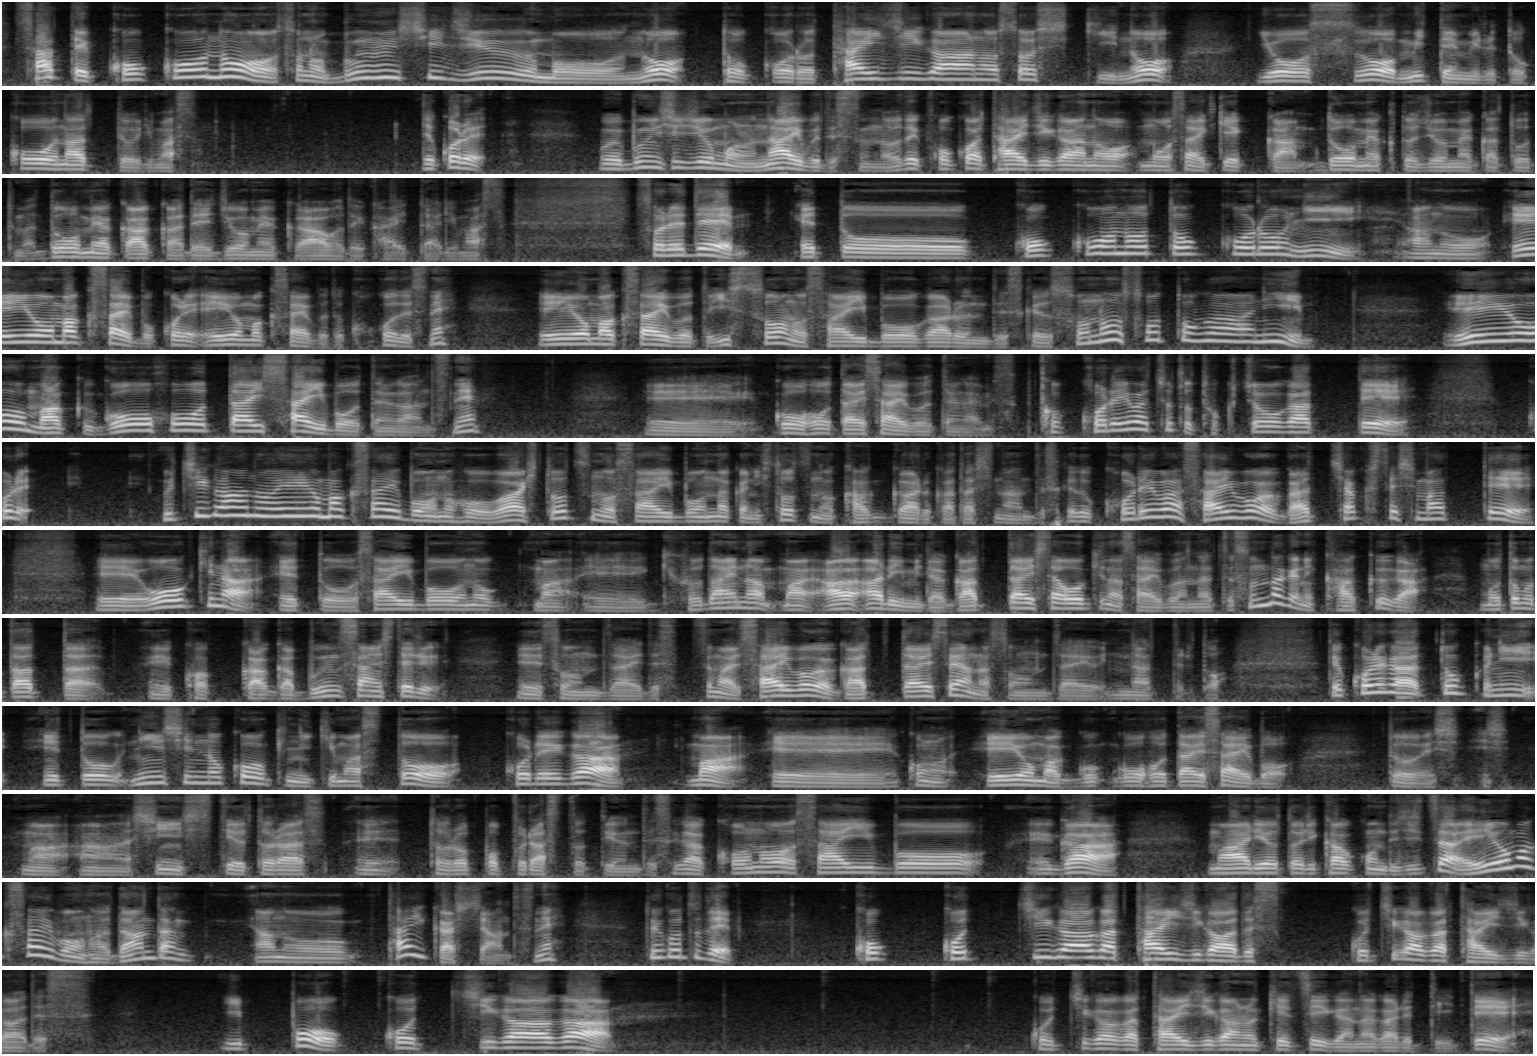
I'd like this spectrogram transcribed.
さて、ここのその分子重毛のところ、胎児側の組織の様子を見てみるとこうなっております。で、これ、これ分子重毛の内部ですので、ここは胎児側の毛細血管、動脈と静脈が通ってます。動脈赤で静脈青で書いてあります。それで、えっと、ここのところに、あの、栄養膜細胞、これ栄養膜細胞とここですね。栄養膜細胞と一層の細胞があるんですけど、その外側に栄養膜合法体細胞というのがあるんですね。えー、合法体細胞というのがありますこ。これはちょっと特徴があって、これ内側の栄養膜細胞の方は1つの細胞の中に1つの核がある形なんですけどこれは細胞が合着してしまって、えー、大きな、えっと、細胞の、まあえー、巨大な、まあ、ある意味では合体した大きな細胞になってその中に核がもともとあった、え、核が分散している、え、存在です。つまり細胞が合体したような存在になっていると。でこれが特に、えっと、妊娠の後期に行きますとこれが、まあえー、この栄養膜合法体細胞とまあ、シンシティトラストロポプラストっていうんですが、この細胞が周りを取り囲んで、実は栄養膜細胞の方がだんだんあの退化しちゃうんですね。ということで、ここっち側が胎児側です。こっち側が胎児側です。一方、こっち側が、こっち側が胎児側の血液が流れていて、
